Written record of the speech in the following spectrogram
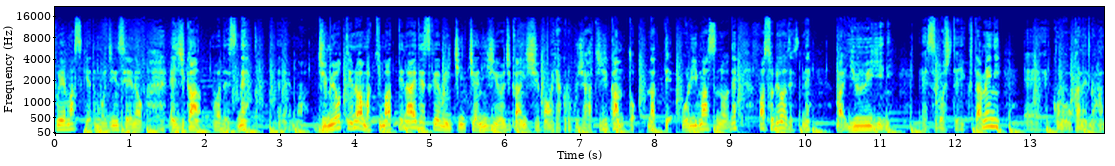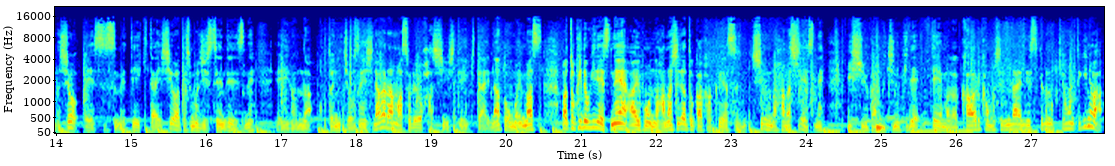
増えますけども人生の時間はですね、えー、まあ、寿命っていうのはま決まってないですけども1日は24時間1週間は168時間となっておりますので、まあ、それをですね、ま有意義にえ過ごしていくために、えこのお金の話を、え進めていきたいし私も実践でですね、えいろんなことに挑戦しながら、まあ、それを発信していきたいなと思います、まあ、時々ですね iPhone の話だとか格安 SIM の話ですね1週間ぶち抜きでテーマが変わるかもしれないですけども基本的には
